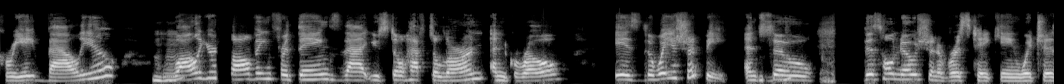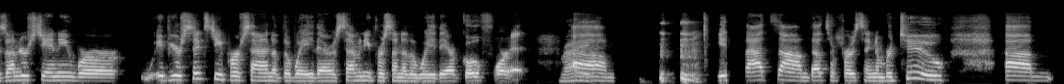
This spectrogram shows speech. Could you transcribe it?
create value mm-hmm. while you're solving for things that you still have to learn and grow is the way it should be and mm-hmm. so this whole notion of risk taking which is understanding where if you're 60% of the way there 70% of the way there go for it right um, that's um that's the first thing number two um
